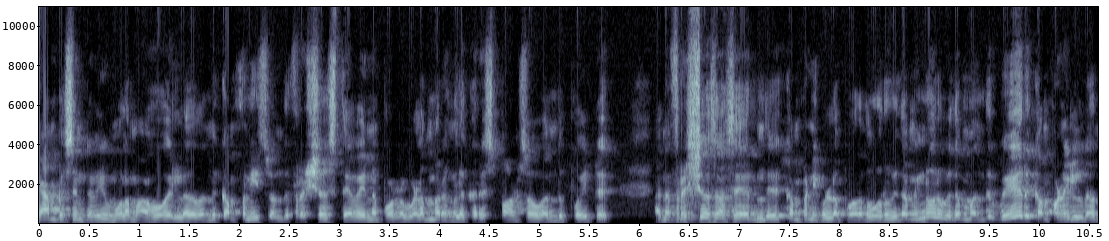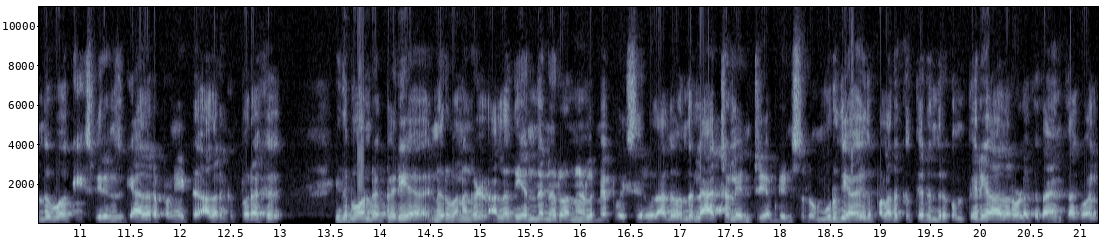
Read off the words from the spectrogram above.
கேம்பஸ் இன்டர்வியூ மூலமாகவோ இல்லை வந்து கம்பெனிஸ் வந்து ஃப்ரெஷர்ஸ் தேவைன்னு போடுற விளம்பரங்களுக்கு ரெஸ்பான்ஸோ வந்து போயிட்டு அந்த ஃப்ரெஷர்ஸாக சேர்ந்து கம்பெனிக்குள்ளே போகிறது ஒரு விதம். இன்னொரு விதம் வந்து வேறு கம்பெனியில் வந்து ஒர்க் எக்ஸ்பீரியன்ஸ் கேதர் பண்ணிவிட்டு அதற்கு பிறகு இது போன்ற பெரிய நிறுவனங்கள் அல்லது எந்த நிறுவனங்களுமே போய் சேருவது. அது வந்து லேட்ரல் என்ட்ரி அப்படின்னு சொல்லுவோம். உறுதியாக இது பலருக்கு தெரிந்திருக்கும். தெரியாதவர்களுக்கு தான் இந்த தகவல்.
